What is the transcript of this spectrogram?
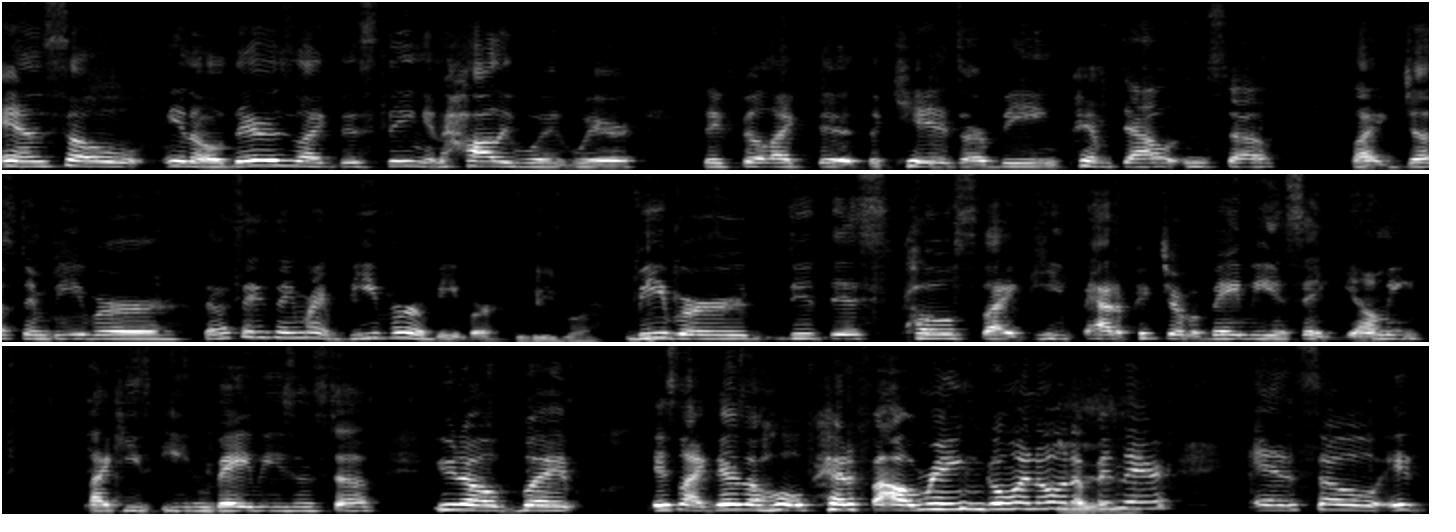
And so, you know, there's like this thing in Hollywood where they feel like the the kids are being pimped out and stuff. Like Justin Bieber, did I say his name right? Beaver or Bieber? Bieber. Bieber did this post like he had a picture of a baby and said yummy, like he's eating babies and stuff, you know. But it's like there's a whole pedophile ring going on up in there, and so it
